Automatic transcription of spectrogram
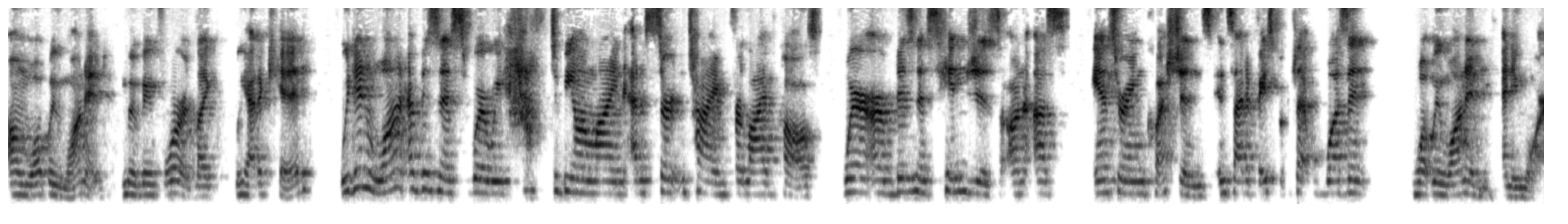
on what we wanted moving forward. Like we had a kid. We didn't want a business where we have to be online at a certain time for live calls, where our business hinges on us answering questions inside of Facebook. That wasn't what we wanted anymore.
